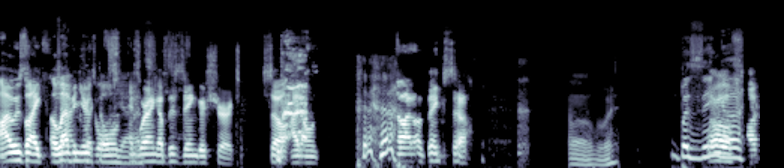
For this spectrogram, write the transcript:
I was like 11 Jack years clicked on old the and ads. wearing a Bazinga shirt, so I don't. no, I don't think so. oh boy. oh Bazinga! fuck.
